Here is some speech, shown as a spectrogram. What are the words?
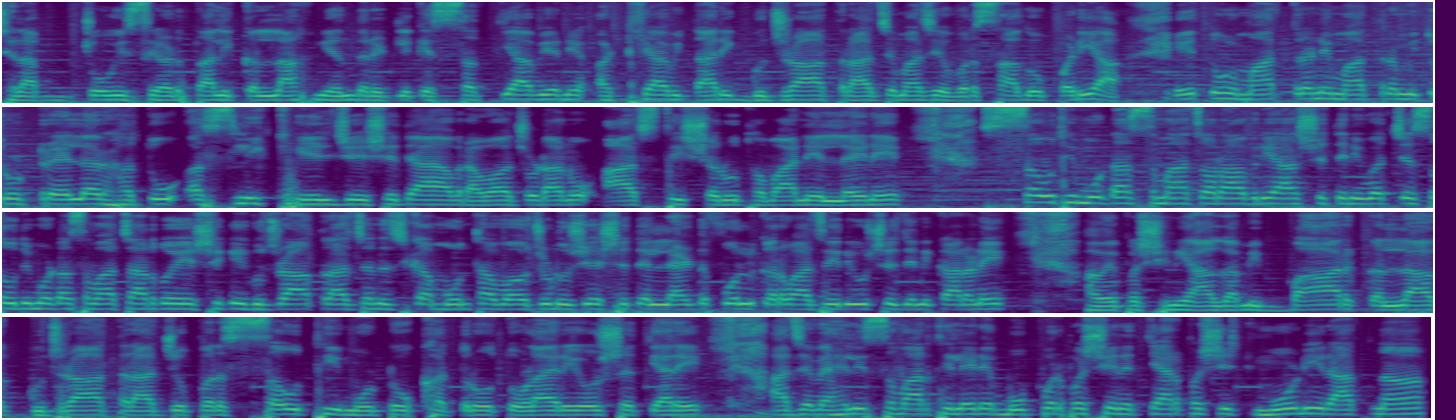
છેલ્લા ચોવીસથી અડતાલીસ કલાકની અંદર એટલે કે સત્યાવીસ અને અઠ્યાવીસ તારીખ ગુજરાત રાજ્યમાં જે વરસાદો પડ્યા, એ તો માત્ર ને માત્ર મિત્રો ટ્રેલર હતું. અસલી ખેલ જે છે તે આ વાવાઝોડાનો આજથી શરૂ થવાને લઈને સૌથી મોટા સમાચારો આવી રહ્યા છે. તેની વચ્ચે સૌથી મોટા સમાચાર તો એ છે કે ગુજરાત રાજ્ય નજીક આ મોન્થા વાવાઝોડું જે છે તે લેન્ડફોલ કરવા જઈ રહ્યું છે. જેને કારણે હવે પછીની આગામી બાર કલાક ગુજરાત રાજ્ય પર સૌથી મોટો ખતરો તોળાઈ રહ્યો છે. ત્યારે આજે વહેલી સવારથી લઈને બપોર પછી અને ત્યાર પછી મોડી રાતના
